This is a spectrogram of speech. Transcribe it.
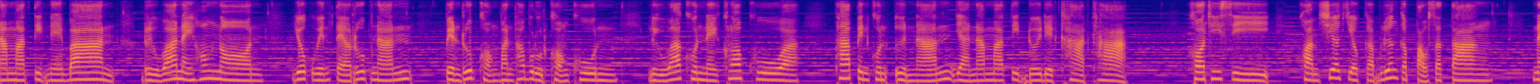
นำมาติดในบ้าน หรือว่าในห้องนอน ยกเว้นแต่รูปนั้น เป็นรูปของบรรพบุรุษของคุณ หรือว่าคนในครอบครัว ถ้าเป็นคนอื่นนั้นอย่านำมาติดโดยเด็ดขาดค่ะ ข้อที่4 ความเชื่อเกี่ยวกับเรื่องกระเป๋าสตางค์ใน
